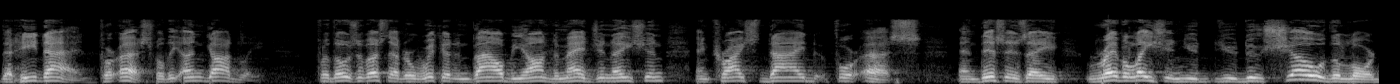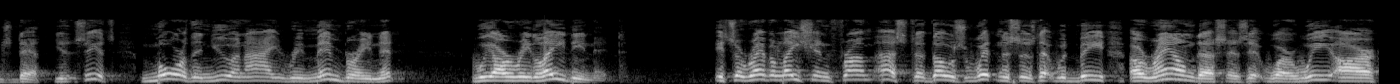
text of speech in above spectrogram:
that he died for us, for the ungodly, for those of us that are wicked and vile beyond imagination, and Christ died for us. And this is a revelation. You, you do show the Lord's death. You see, it's more than you and I remembering it. We are relating it. It's a revelation from us to those witnesses that would be around us, as it were. We are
